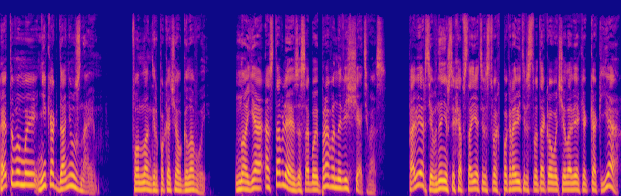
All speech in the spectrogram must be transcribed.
«Этого мы никогда не узнаем». Фон Лангер покачал головой. «Но я оставляю за собой право навещать вас. Поверьте, в нынешних обстоятельствах покровительство такого человека, как я,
